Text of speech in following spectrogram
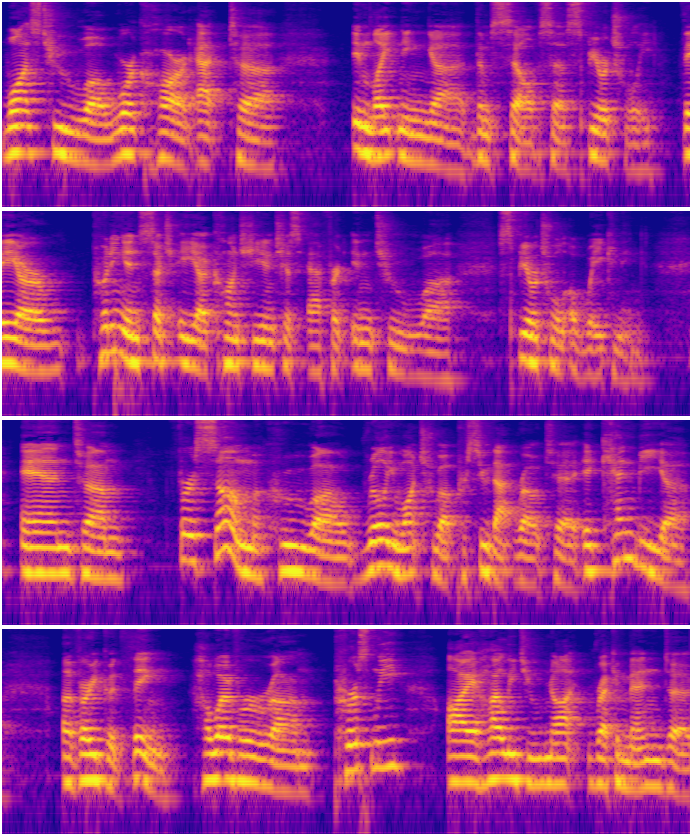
wants to uh, work hard at uh, enlightening uh, themselves uh, spiritually. They are putting in such a uh, conscientious effort into uh, spiritual awakening. And um, for some who really want to pursue that route, it can be a, a very good thing. However, um, personally, I highly do not recommend uh,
